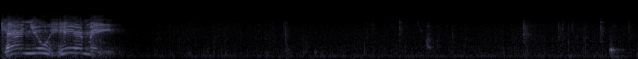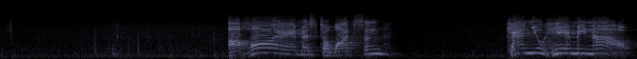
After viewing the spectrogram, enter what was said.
Can you hear me? Ahoy, Mr. Watson. Can you hear me now?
